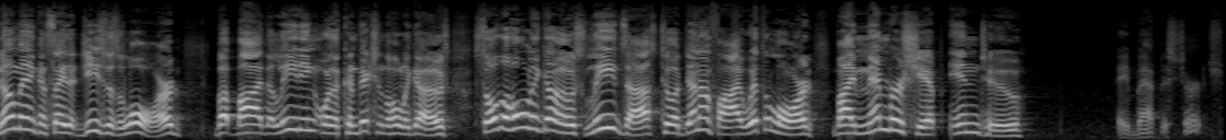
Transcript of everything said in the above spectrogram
no man can say that Jesus is Lord, but by the leading or the conviction of the Holy Ghost. So the Holy Ghost leads us to identify with the Lord by membership into a Baptist church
